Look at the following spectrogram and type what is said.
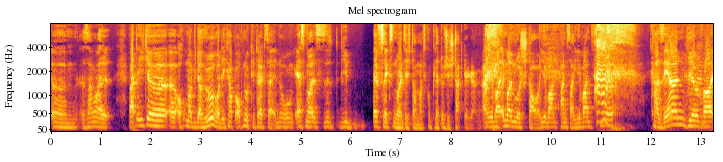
ähm, sag mal, was ich äh, auch immer wieder höre, und ich habe auch nur Kindheitserinnerungen. Erstmal ist die F96 damals komplett durch die Stadt gegangen. Also hier war immer nur Stau. Hier waren Panzer, hier waren vier Kasernen, hier war,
